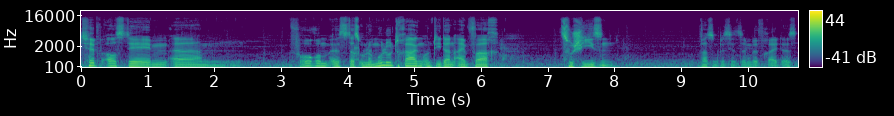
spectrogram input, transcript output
Tipp aus dem ähm, Forum ist, das Ulumulu tragen und die dann einfach zu schießen. Was ein bisschen sinnbefreit ist.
